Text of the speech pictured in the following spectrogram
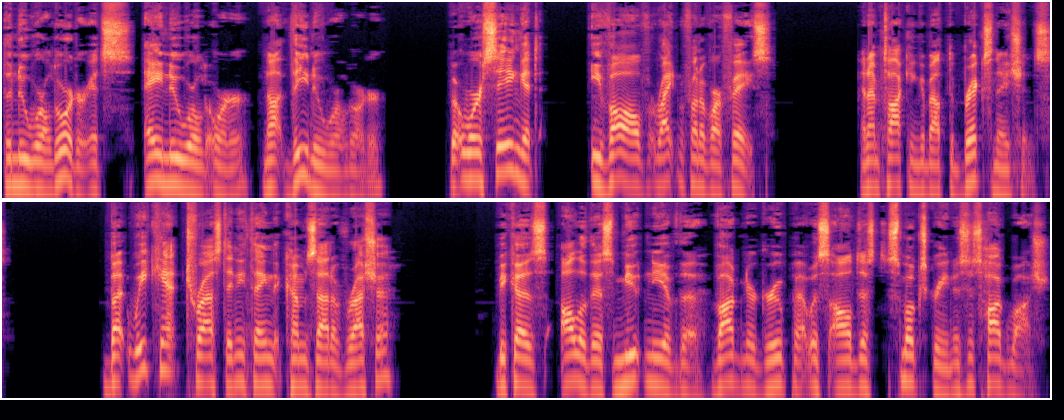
the new world order. It's a new world order, not the new world order, but we're seeing it evolve right in front of our face. And I'm talking about the BRICS nations. But we can't trust anything that comes out of Russia because all of this mutiny of the Wagner group, that was all just smokescreen. It's just hogwash.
